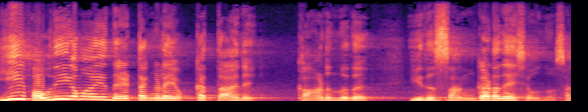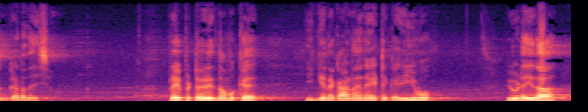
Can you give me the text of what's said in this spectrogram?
ഈ ഭൗതികമായ നേട്ടങ്ങളെയൊക്കെ താൻ കാണുന്നത് ഇത് സങ്കടദേശമെന്ന് സങ്കടദേശം. പ്രിയപ്പെട്ടവരെ നമുക്ക് ഇങ്ങനെ കാണാനായിട്ട് കഴിയുമോ? ഇവിടെ ഇതാ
